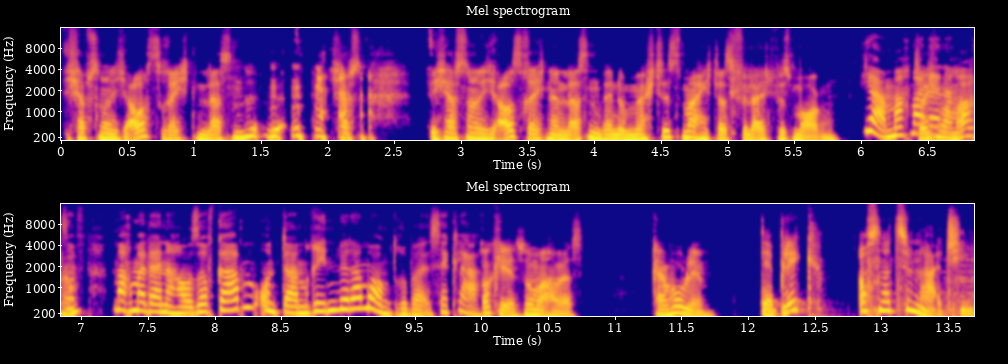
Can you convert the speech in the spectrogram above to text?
Ich habe es noch nicht ausrechnen lassen. Ich habe es ich noch nicht ausrechnen lassen. Wenn du möchtest, mache ich das vielleicht bis morgen. Ja, mach mal, deine mal Hausauf mach mal deine Hausaufgaben und dann reden wir da morgen drüber, ist ja klar. Okay, so machen wir es. Kein Problem. Der Blick aufs Nationalteam.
